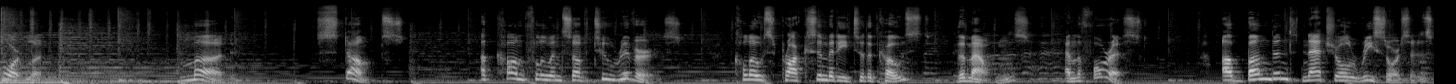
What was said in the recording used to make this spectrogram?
Portland. Mud. Stumps. A confluence of two rivers. Close proximity to the coast, the mountains, and the forest abundant natural resources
